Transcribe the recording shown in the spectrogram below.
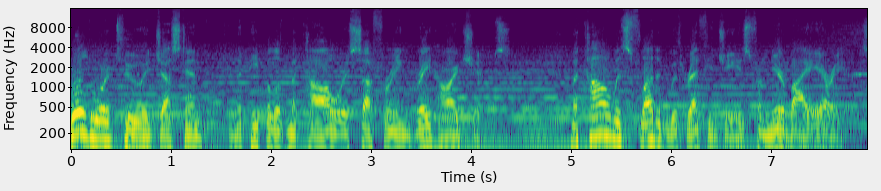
World War II had just ended, and the people of Macau were suffering great hardships. Macau was flooded with refugees from nearby areas.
